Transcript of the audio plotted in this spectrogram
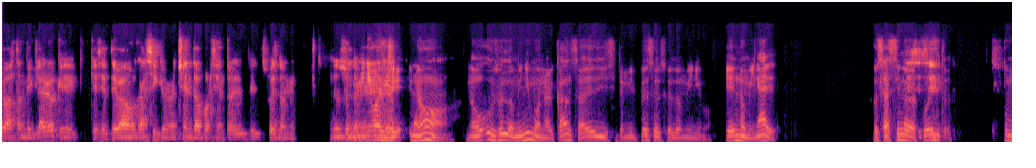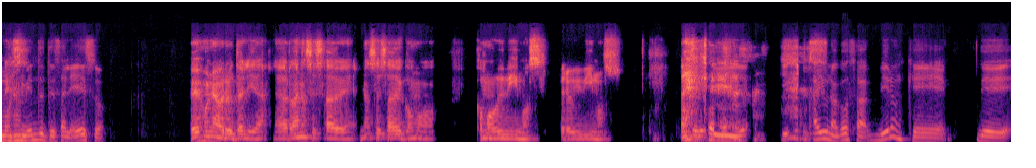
bastante claro que, se te va casi que un 80% del, del sueldo De un sueldo mínimo. Eh, no, no, un sueldo mínimo no alcanza, es 17 mil pesos el sueldo mínimo. Y es nominal. O sea, sin Sí, descuentos. Un buen ambiente te sale eso. Es una brutalidad. La verdad no se sabe, no se sabe cómo, cómo vivimos, pero vivimos. Pero, y- y hay una cosa, vieron que de-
